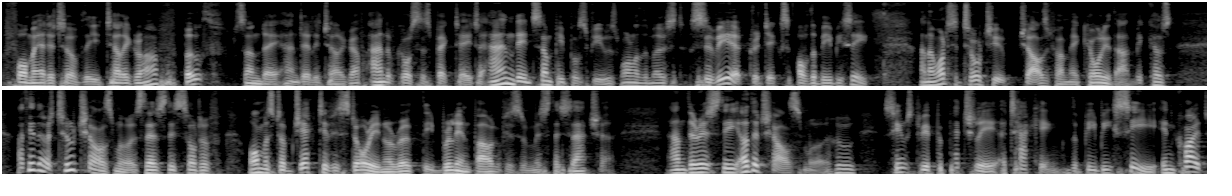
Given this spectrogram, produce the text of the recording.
former editor of the Telegraph, both Sunday and Daily Telegraph, and of course the Spectator, and in some people's views, one of the most severe critics of the BBC. And I want to talk to you, Charles, if I may call you that, because I think there are two Charles Moores. There's this sort of almost objective historian who wrote the brilliant biographies of Mrs. Thatcher. And there is the other Charles Moore who seems to be perpetually attacking the BBC in quite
